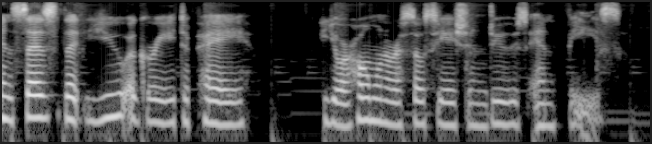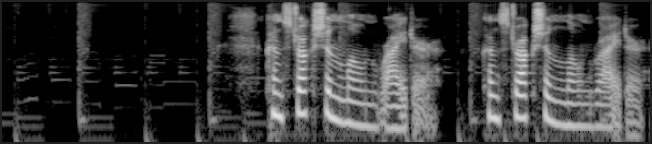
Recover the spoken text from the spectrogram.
and says that you agree to pay your homeowner association dues and fees. Construction loan rider. Construction loan rider.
